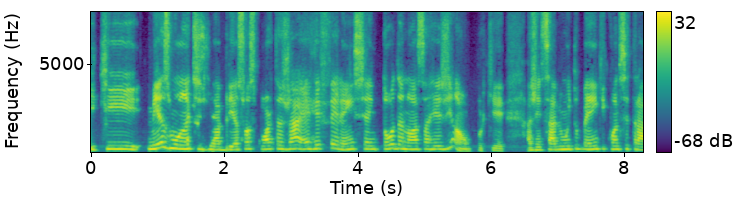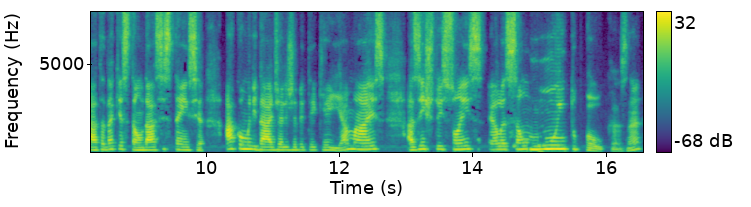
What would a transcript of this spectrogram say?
e que, mesmo antes de abrir as suas portas, já é referência em toda a nossa região, porque a gente sabe muito bem que quando se trata da questão da assistência à comunidade LGBTQIA+, as instituições, elas são muito poucas, né?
